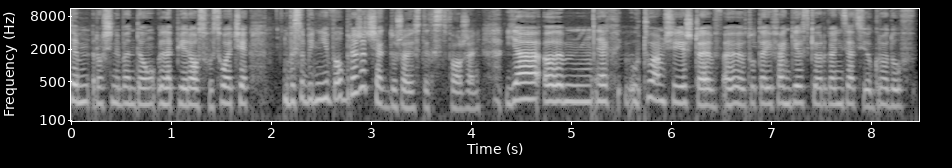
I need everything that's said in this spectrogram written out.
tym rośliny będą lepiej rosły. Słuchajcie, wy sobie nie wyobrażacie, jak dużo jest tych stworzeń. Ja, jak uczyłam się jeszcze e, tutaj w angielskiej organizacji ogrodów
